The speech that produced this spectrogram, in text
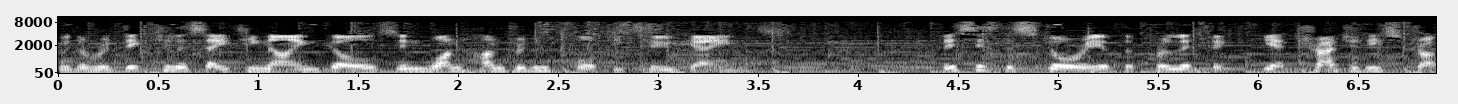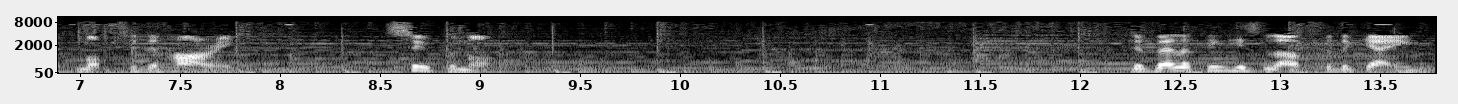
with a ridiculous 89 goals in 142 games. This is the story of the prolific, yet tragedy-struck Mokhtar Dahari. Supermokh. Developing his love for the game.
